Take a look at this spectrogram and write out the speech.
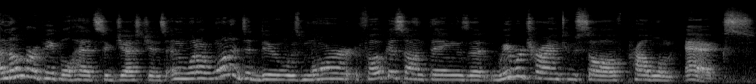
a number of people had suggestions, and what I wanted to do was more focus on things that we were trying to solve problem X.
